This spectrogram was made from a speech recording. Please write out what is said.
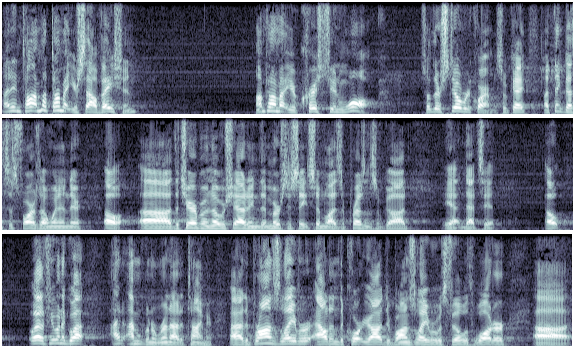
I didn't talk, I'm not talking about your salvation. I'm talking about your Christian walk. So there's still requirements, okay? I think that's as far as I went in there. Oh, uh, the cherubim overshadowing the mercy seat symbolizes the presence of God. Yeah, that's it. Oh, well, if you want to go out, I, am going to run out of time here. Uh, the bronze laver out in the courtyard, the bronze laver was filled with water. Uh,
